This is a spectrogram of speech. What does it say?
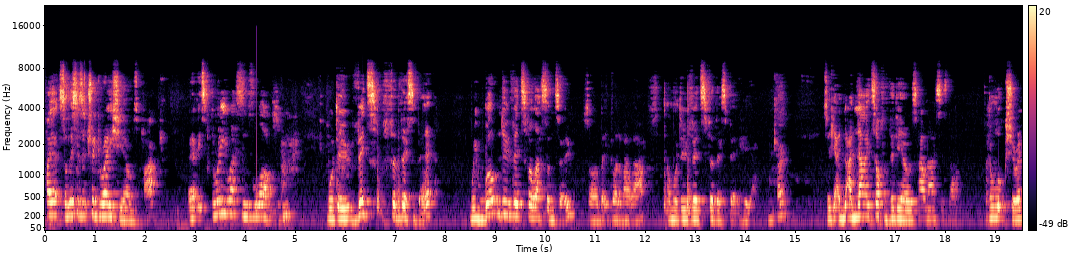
Hi, so this is a trig ratios pack. Uh, it's three lessons long. We'll do vids for this bit. We won't do vids for lesson two, so I'm a bit glad about that. And we'll do vids for this bit here. Okay? So you get a, a night off of videos. How nice is that? Like a luxury.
